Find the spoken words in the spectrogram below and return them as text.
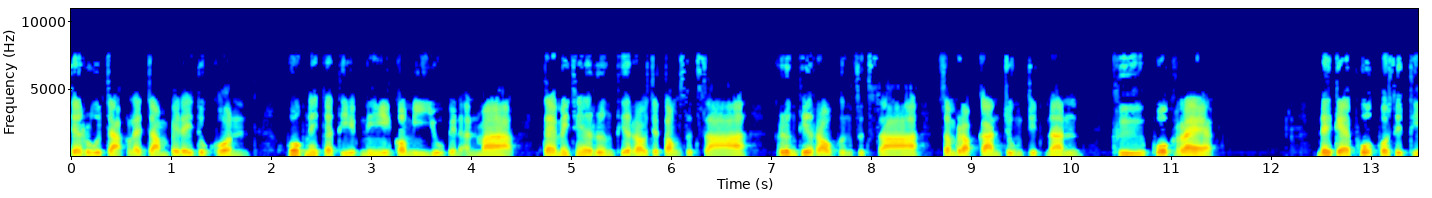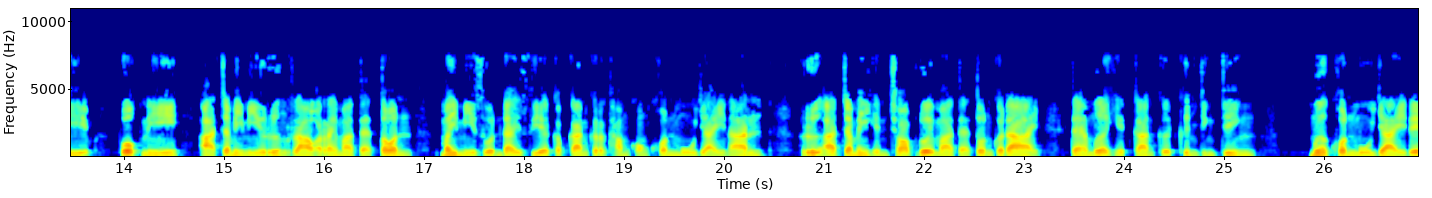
จะรู้จักและจำไปได้ทุกคน พวกเนกาทีฟนี้ก็มีอยู่เป็นอันมาก แต่ไม่ใช่เรื่องที่เราจะต้องศึกษา เรื่องที่เราพึงศึกษาสำหรับการจูงจิตนั้น คือพวกแรก ได้แก่พวกโพสิทีฟพวกนี้อาจจะไม่มีเรื่องราวอะไรมาแต่ต้น ไม่มีส่วนได้เสียกับการกระทำของคนหมู่ใหญ่นั้น หรืออาจจะไม่เห็นชอบด้วยมาแต่ต้นก็ได้ แต่เมื่อเหตุการณ์เกิดขึ้นจริง ๆ เมื่อคนหมู่ใหญ่ได้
